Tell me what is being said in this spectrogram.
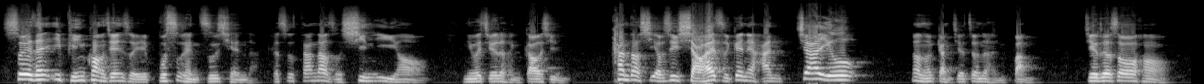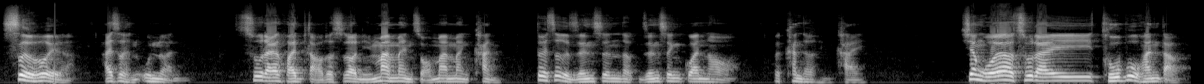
虽然一瓶矿泉水不是很值钱的，可是他那种心意哈，你会觉得很高兴。看到有些小孩子跟你喊加油，那种感觉真的很棒。觉得说哈，社会啊还是很温暖。出来环岛的时候，你慢慢走，慢慢看，对这个人生的人生观哦，会看得很开。像我要出来徒步环岛，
